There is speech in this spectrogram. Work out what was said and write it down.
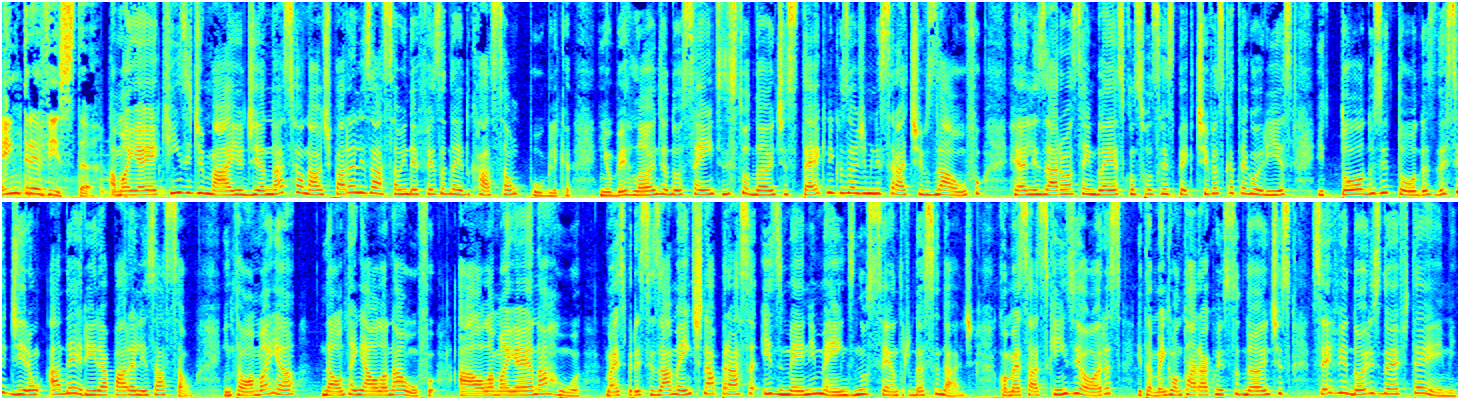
Entrevista. Amanhã é 15 de maio, Dia Nacional de Paralisação em Defesa da Educação Pública. Em Uberlândia, docentes, estudantes, técnicos administrativos da UFO realizaram assembleias com suas respectivas categorias e todos e todas decidiram aderir à paralisação. Então amanhã não tem aula na UFO. A aula amanhã é na rua, mais precisamente na Praça Ismene Mendes, no centro da cidade. Começa às 15 horas e também contará com estudantes, servidores do FTM.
